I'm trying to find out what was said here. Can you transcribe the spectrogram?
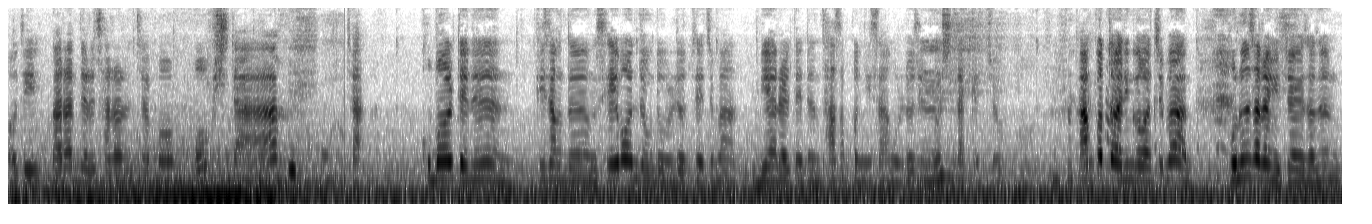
어디 말한 대로 잘하는지 한번 봅시다 자 고마울 때는 비상등 세번 정도 울려도 되지만 미안할 때는 다섯 번 이상 울려주는 것이 낫겠죠 어. 아무것도 아닌 것 같지만 보는 사람 입장에서는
